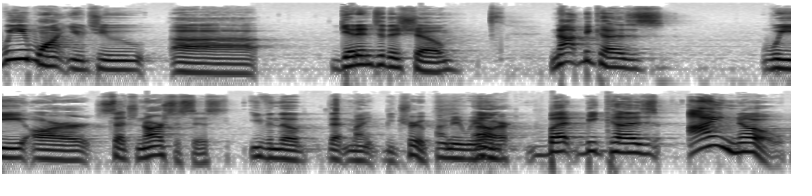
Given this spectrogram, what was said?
we want you to uh, get into this show, not because we are such narcissists, even though that might be true. I mean, we Um, are. But because I know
